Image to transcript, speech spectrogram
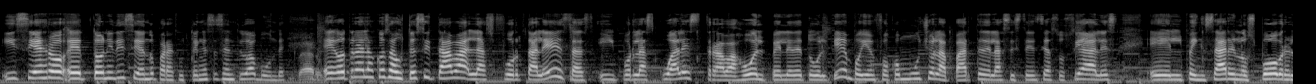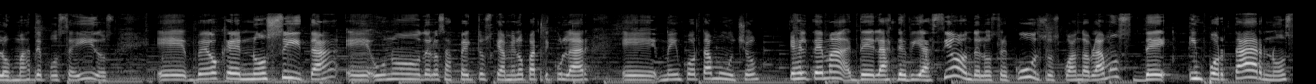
Y cierro, eh, Tony, diciendo, para que usted en ese sentido abunde, Claro. eh, otra de las cosas, usted citaba las fortalezas y por las cuales trabajó el PLD todo el tiempo y enfocó mucho la parte de las asistencias sociales, el pensar en los pobres, los más desposeídos. Eh, veo que no cita eh, uno de los aspectos que a mí en lo particular eh, me importa mucho, es el tema de la desviación de los recursos. Cuando hablamos de importarnos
